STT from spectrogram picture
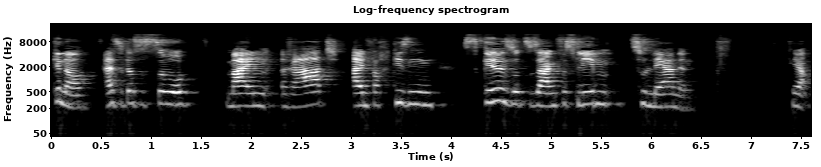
Genau, also das ist so mein Rat, einfach diesen Skill sozusagen fürs Leben zu lernen. Ja.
